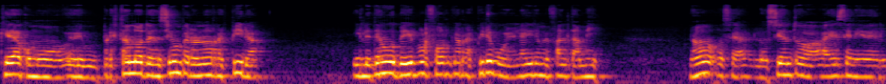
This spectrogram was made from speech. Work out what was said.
queda como eh, prestando atención pero no respira. Y le tengo que pedir por favor que respire porque el aire me falta a mí. ¿No? O sea, lo siento a, ese nivel.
